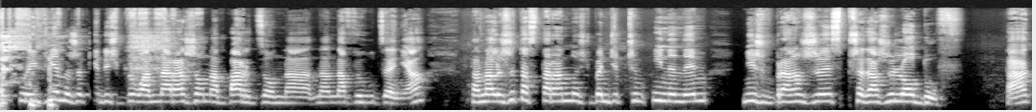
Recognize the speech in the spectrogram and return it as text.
o której wiemy, że kiedyś była narażona bardzo na, na, na wyłudzenia, ta należyta staranność będzie czym innym niż w branży sprzedaży lodów. Tak,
